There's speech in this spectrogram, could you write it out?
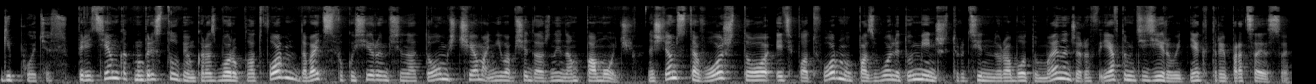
гипотез. Перед тем, как мы приступим к разбору платформ, давайте сфокусируемся на том, с чем они вообще должны нам помочь. Начнем с того, что эти платформы позволят уменьшить рутинную работу менеджеров и автоматизировать некоторые процессы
